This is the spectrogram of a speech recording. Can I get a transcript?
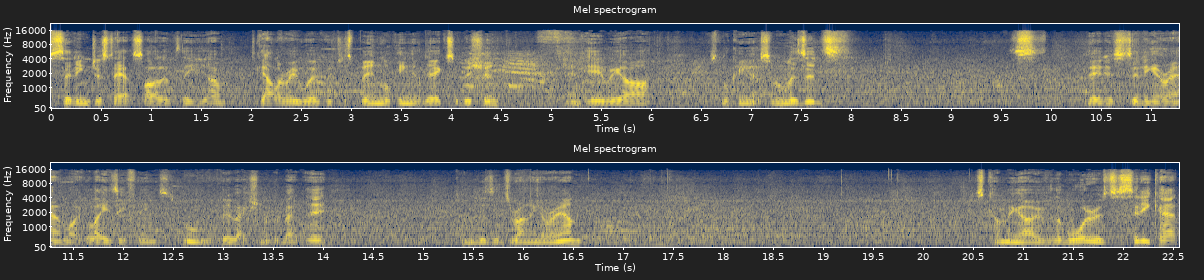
Sitting just outside of the um, gallery where we've just been looking at the exhibition. And here we are just looking at some lizards. They're just sitting around like lazy things. Ooh, a bit of action at the back there. Some lizards running around. Just coming over the water is the CityCat.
